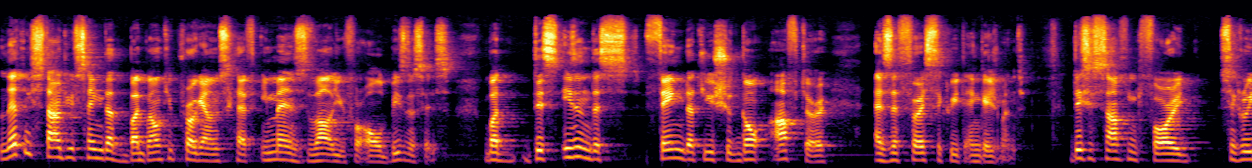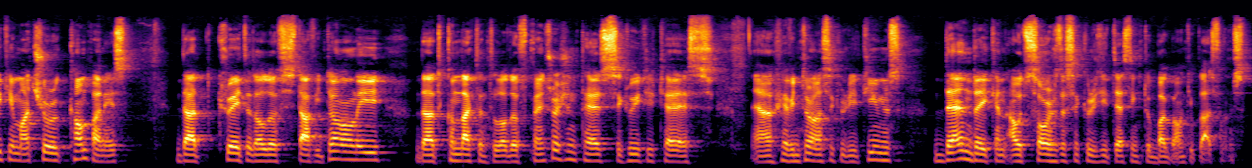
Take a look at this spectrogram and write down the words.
let me start with saying that bug bounty programs have immense value for all businesses, but this isn't the thing that you should go after as a first security engagement. This is something for security mature companies that created a lot of stuff internally, that conducted a lot of penetration tests, security tests, uh, have internal security teams, then they can outsource the security testing to bug bounty platforms.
